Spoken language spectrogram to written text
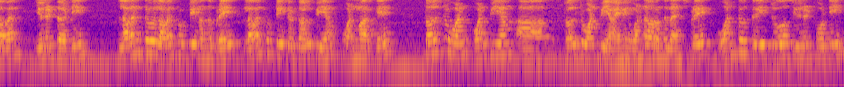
eleven unit thirteen eleven to eleven fifteen வந்து break eleven fifteen to twelve PM one mark twelve to one one PM twelve to one PM I mean one hour வந்து lunch break one to three two hours unit fourteen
